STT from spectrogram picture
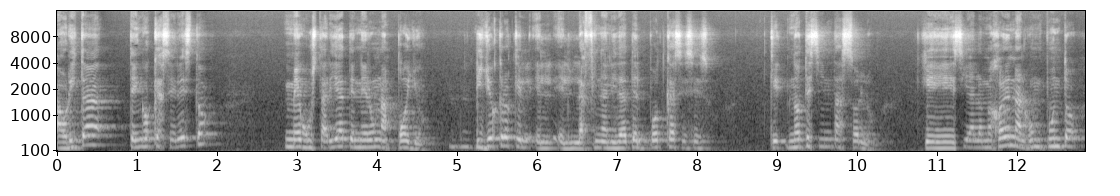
ahorita tengo que hacer esto, me gustaría tener un apoyo. Y yo creo que el- el- el- la finalidad del podcast es eso, que no te sientas solo, que si a lo mejor en algún punto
